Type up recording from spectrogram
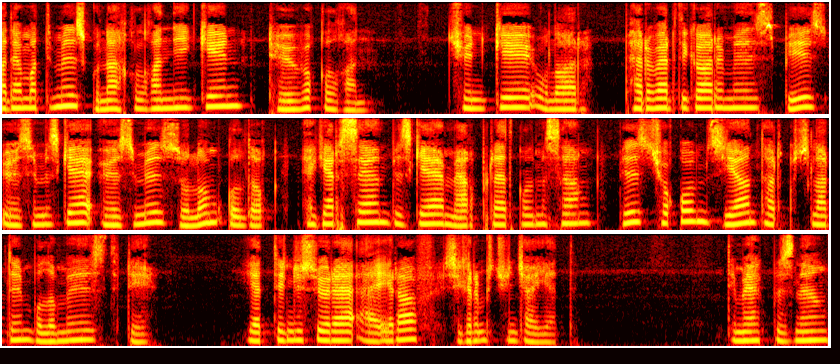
Адаматымыз кунах қылған неген төві қылған. Чунки, улар, пәрвердігарымыз, біз өзімізге өзіміз зулум қылдық. Әгер сен бізге мағпырат қылмысан, біз чоқым зиян тархучылардын боламыз, диди. 7-нче сүрә Айраф 23-нче аят. Демек безнең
